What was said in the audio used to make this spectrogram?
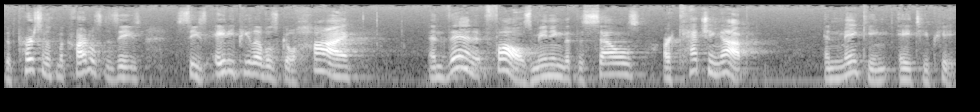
The person with McArdle's disease sees ADP levels go high, and then it falls, meaning that the cells are catching up and making ATP.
